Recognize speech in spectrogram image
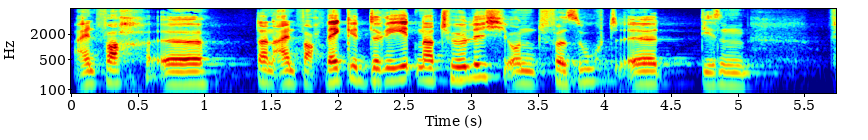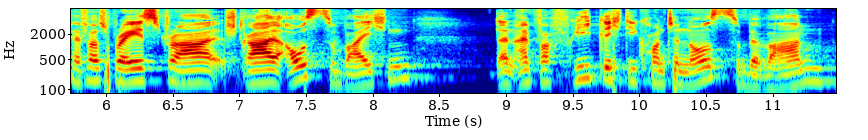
einfach äh, dann einfach weggedreht natürlich und versucht äh, diesem Pfefferspray-Strahl auszuweichen, dann einfach friedlich die Kontenance zu bewahren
